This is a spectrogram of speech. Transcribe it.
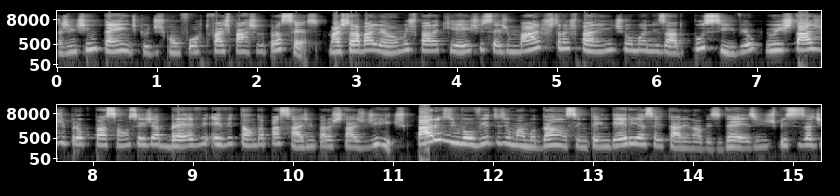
A gente entende que o desconforto faz parte do processo, mas trabalhamos para que este seja o mais transparente e humanizado possível e o estágio de preocupação seja breve, evitando a passagem para o estágio de risco. Para os envolvidos em uma mudança entenderem e aceitarem novas ideias, a gente precisa de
